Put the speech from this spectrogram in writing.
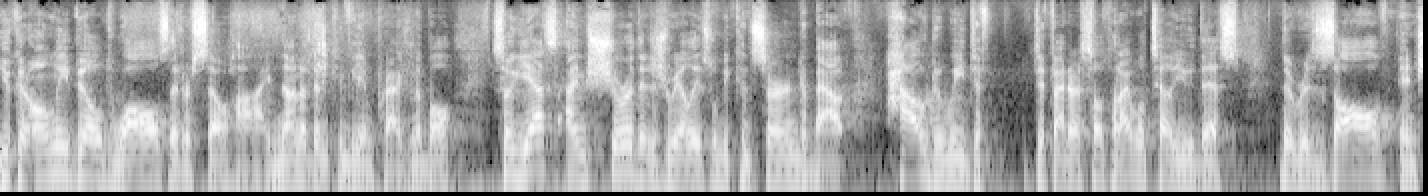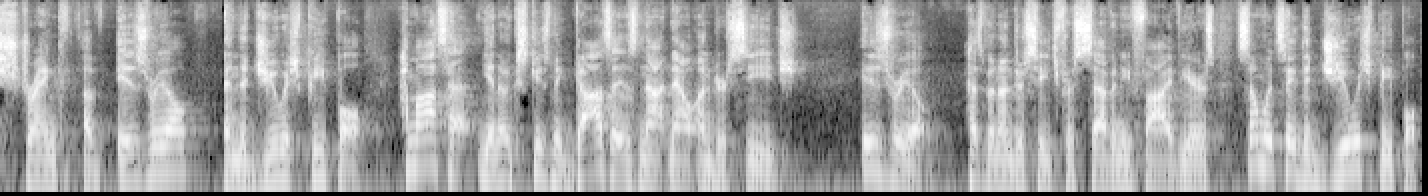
You can only build walls that are so high. None of them can be impregnable. So, yes, I'm sure that Israelis will be concerned about how do we def- defend ourselves. But I will tell you this the resolve and strength of Israel and the Jewish people. Hamas, ha- you know, excuse me, Gaza is not now under siege. Israel has been under siege for 75 years. Some would say the Jewish people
